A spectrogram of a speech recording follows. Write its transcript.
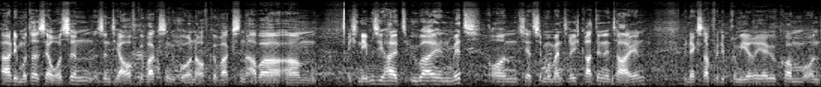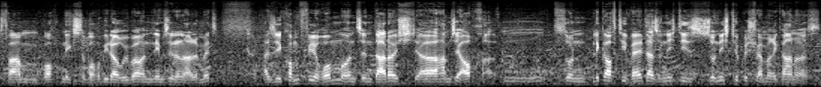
Äh, Die Mutter ist ja Russin, sind hier aufgewachsen, geboren, aufgewachsen, aber ähm, ich nehme sie halt überall hin mit und jetzt im Moment drehe ich gerade in Italien. Bin extra für die Premiere hergekommen und fahre nächste Woche wieder rüber und nehme sie dann alle mit. Also die kommen viel rum und sind dadurch, äh, haben sie auch ähm, so einen Blick auf die Welt, also nicht, die so nicht typisch für Amerikaner ist.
